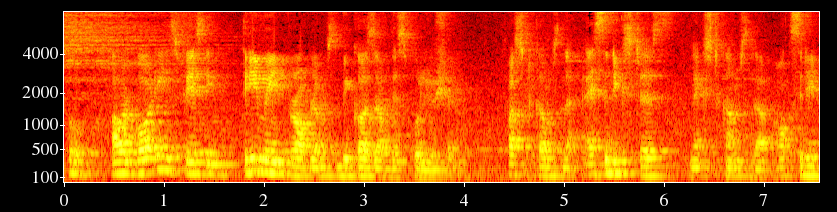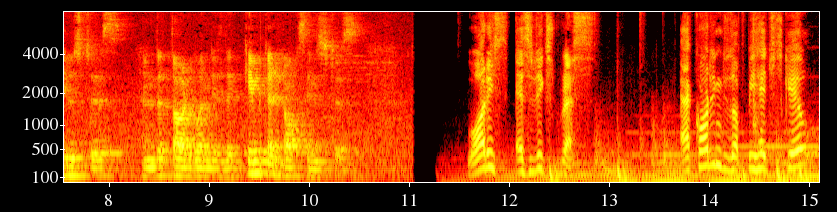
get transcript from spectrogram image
So our body is facing three main problems because of this pollution. First comes the acidic stress, next comes the oxidative stress, and the third one is the chemical toxin stress. What is acidic stress? According to the pH scale,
